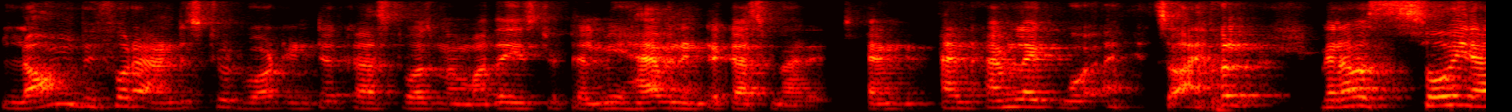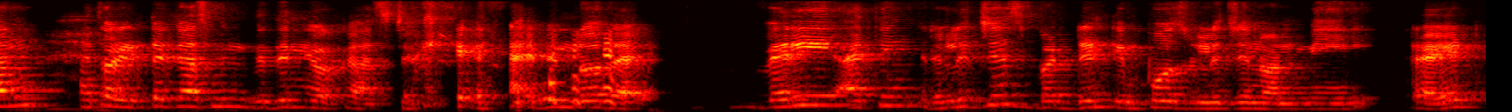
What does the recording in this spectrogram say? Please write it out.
long before i understood what intercaste was my mother used to tell me have an intercaste marriage and and i'm like what? so i when i was so young i thought intercaste means within your caste okay i didn't know that very i think religious but didn't impose religion on me right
